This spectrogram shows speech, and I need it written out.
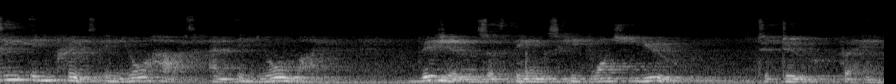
He imprint in your heart and in your mind visions of things He wants you to do for Him?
